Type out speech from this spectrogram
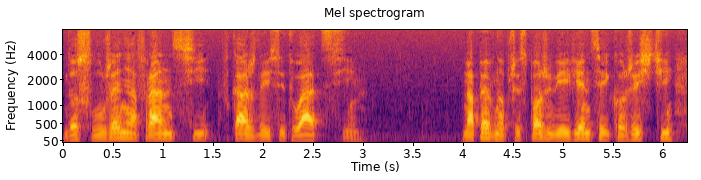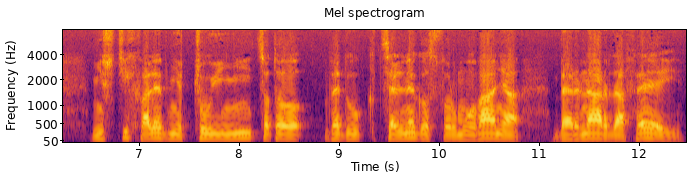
do służenia Francji w każdej sytuacji. Na pewno przysporzył jej więcej korzyści niż ci chwalebnie czujni, co to według celnego sformułowania Bernarda Fey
